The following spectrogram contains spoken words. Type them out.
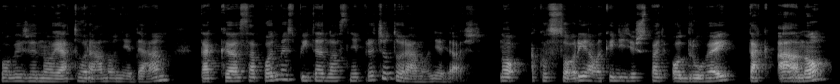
povie, že no ja to ráno nedám, tak e, sa poďme spýtať vlastne, prečo to ráno nedáš. No ako sorry, ale keď ideš spať o druhej, tak áno,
